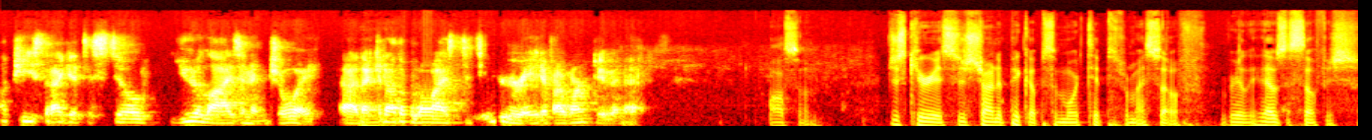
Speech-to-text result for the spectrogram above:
a piece that I get to still utilize and enjoy uh, that could otherwise deteriorate if I weren't doing it. Awesome. Just curious, just trying to pick up some more tips for myself. Really, that was a selfish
